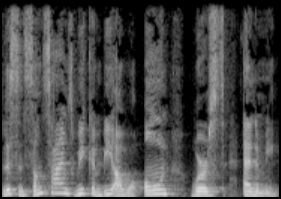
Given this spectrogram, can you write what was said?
Listen, sometimes we can be our own worst enemy.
